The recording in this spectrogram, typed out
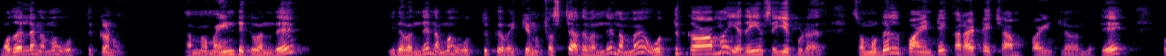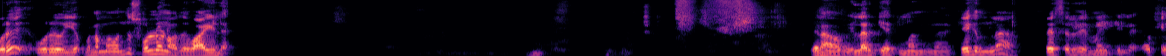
முதல்ல நம்ம ஒத்துக்கணும். நம்ம மைண்டுக்கு வந்து இதை வந்து நம்ம ஒத்துக்க வைக்கணும். ஃபர்ஸ்ட் அதை வந்து நம்ம ஒத்துக்காம எதையும் செய்யக்கூடாது. ஸோ முதல் பாயிண்ட்டே கராட்டே சாம்ப் பாயிண்ட்ல வந்துட்டு ஒரு ஒரு நம்ம வந்து சொல்லணும் அது வாயில. ஏன்னா எல்லாரும் கேட்குமா? கேட்குதுங்களா பேசுறது மைக் இல்லை. ஓகே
